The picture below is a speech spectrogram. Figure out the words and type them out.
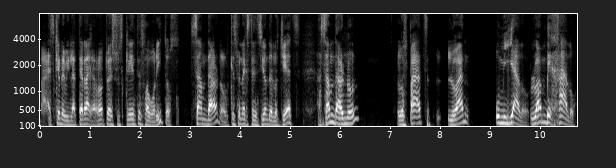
Ah, es que Nueva Inglaterra agarró a todos sus clientes favoritos. Sam Darnold, que es una extensión de los Jets. A Sam Darnold, los Pats lo han humillado, lo han vejado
